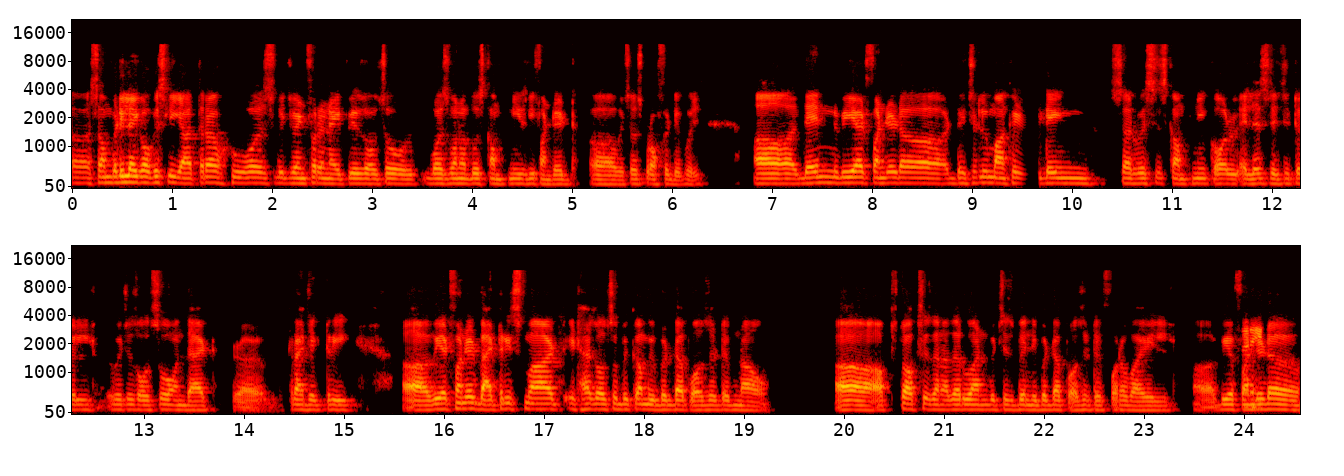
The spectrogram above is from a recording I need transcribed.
uh, somebody like obviously Yatra, who was which went for an IPO, also was one of those companies we funded, uh, which was profitable. Uh, then we had funded a digital marketing services company called LS Digital, which is also on that uh, trajectory. Uh, we had funded Battery Smart. It has also become EBITDA positive now. Uh, Upstox is another one which has been EBITDA positive for a while. Uh, we have funded a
